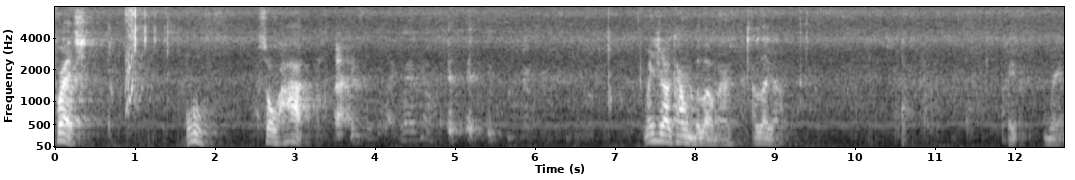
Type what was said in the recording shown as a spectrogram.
Fresh. Oh, so hot. Make sure y'all comment below, man. I love y'all. Hey, man.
